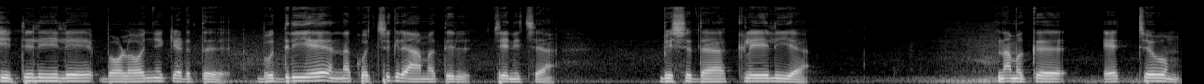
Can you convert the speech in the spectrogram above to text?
ഇറ്റലിയിലെ ബൊളോഞ്ഞയ്ക്കടുത്ത് ബുദ്രിയെ എന്ന കൊച്ചു ഗ്രാമത്തിൽ ജനിച്ച വിശുദ്ധ ക്ലേലിയ നമുക്ക് ഏറ്റവും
